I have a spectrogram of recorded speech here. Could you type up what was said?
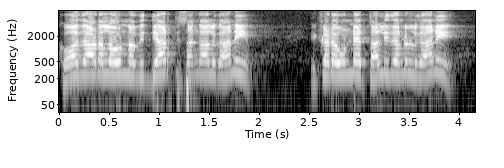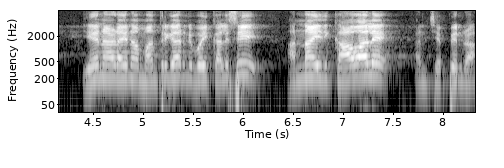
కోదాడలో ఉన్న విద్యార్థి సంఘాలు కానీ ఇక్కడ ఉండే తల్లిదండ్రులు కానీ ఏనాడైనా మంత్రి గారిని పోయి కలిసి అన్నా ఇది కావాలే అని చెప్పినరా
